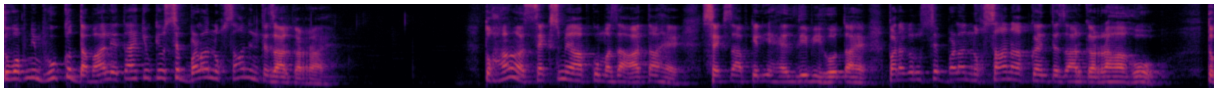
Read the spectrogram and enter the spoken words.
तो वो अपनी भूख को दबा लेता है क्योंकि उससे बड़ा नुकसान इंतज़ार कर रहा है। तो हाँ सेक्स में आपको मज़ा आता है सेक्स आपके लिए हेल्दी भी होता है, पर अगर उससे बड़ा नुकसान आपका इंतज़ार कर रहा हो तो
